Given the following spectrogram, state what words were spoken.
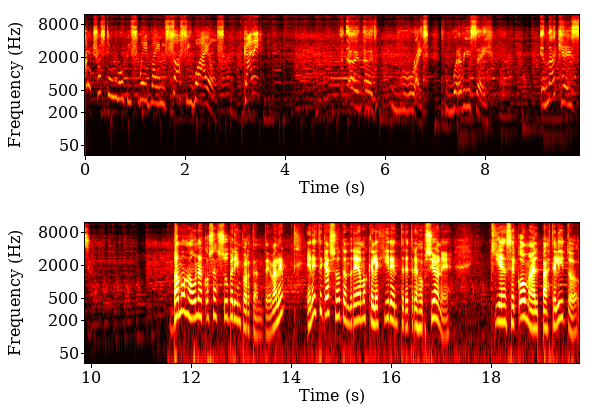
I'm trusting you won't be swayed by any saucy wiles. Got it? Uh, uh, right. Whatever you say. In that case, Vamos a una cosa súper importante, ¿vale? En este caso tendríamos que elegir entre tres opciones. Quien se coma el pastelito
